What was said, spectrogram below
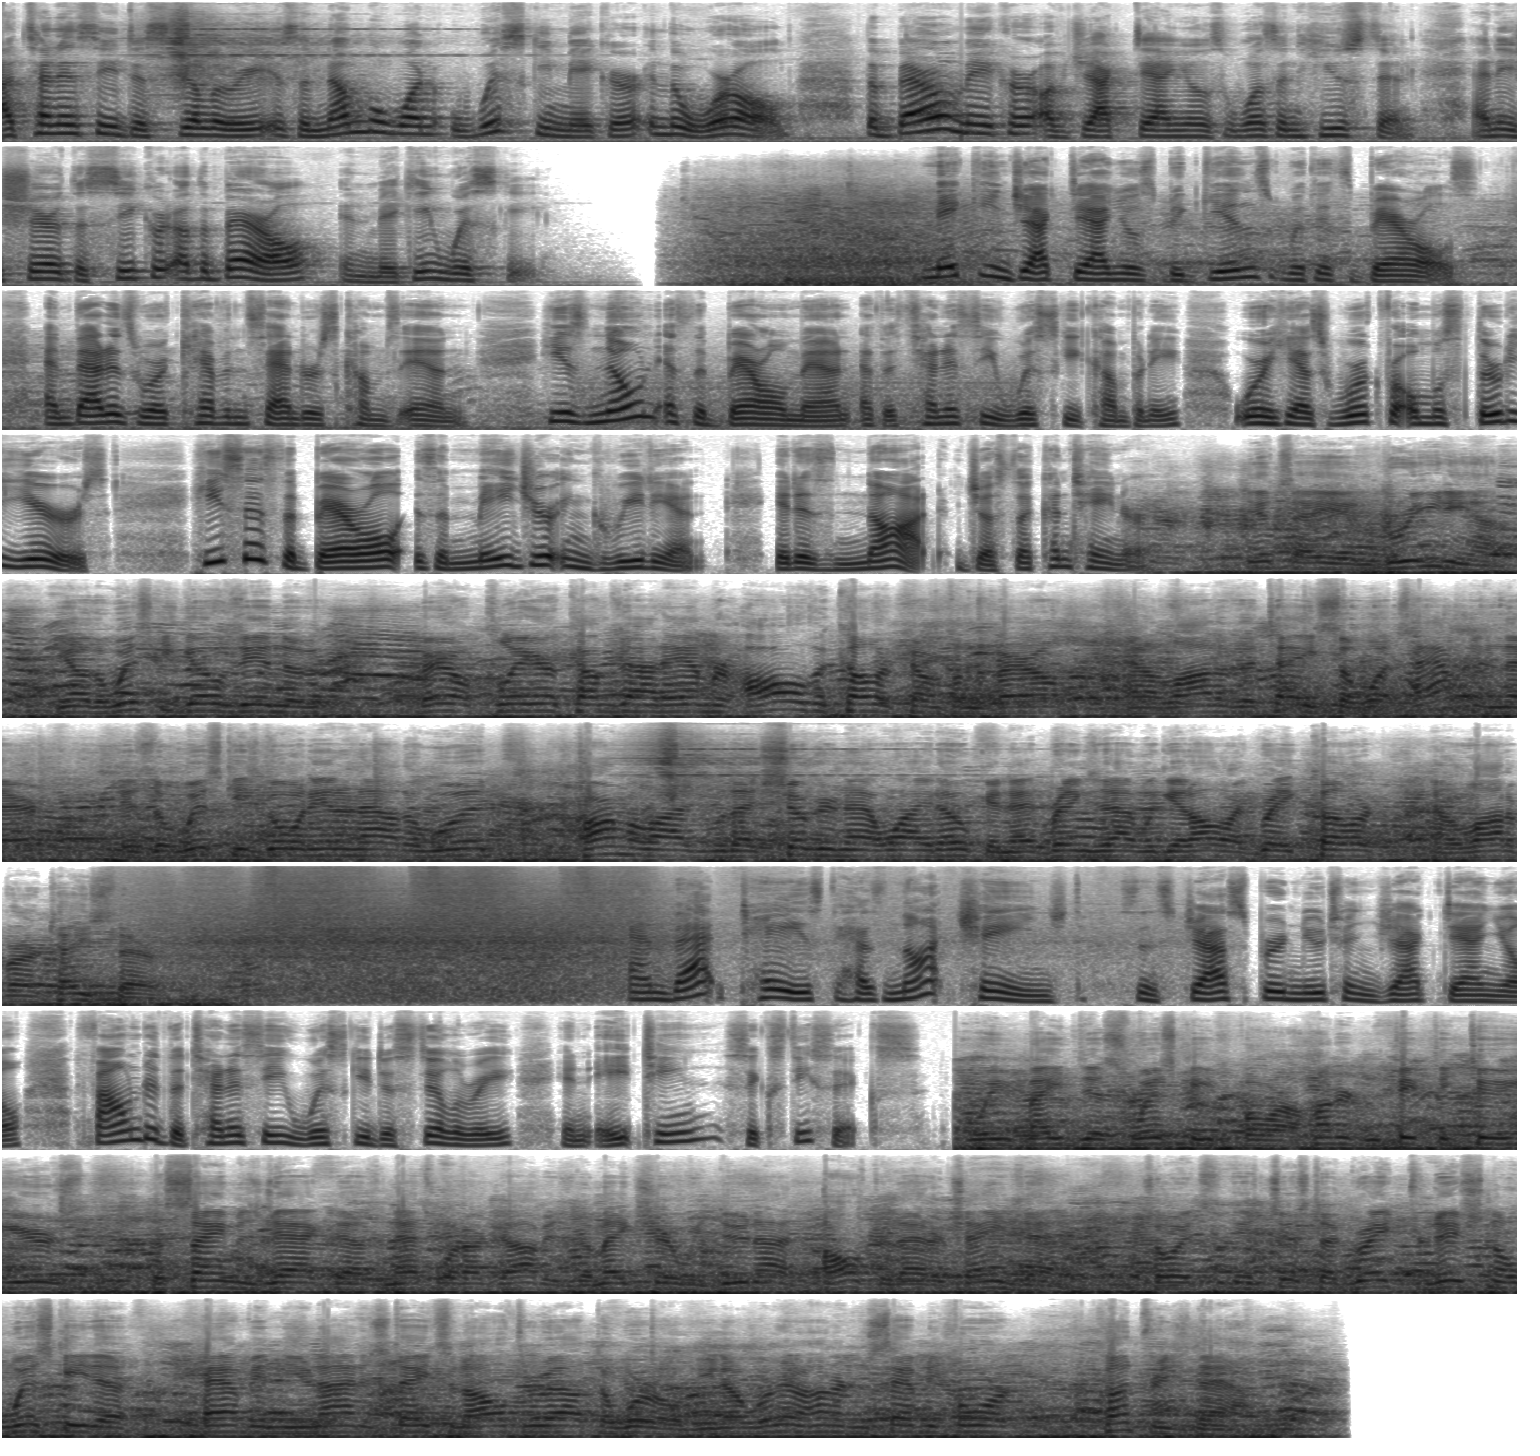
A Tennessee distillery is the number one whiskey maker in the world. The barrel maker of Jack Daniels was in Houston, and he shared the secret of the barrel in making whiskey. Making Jack Daniels begins with its barrels, and that is where Kevin Sanders comes in. He is known as the barrel man at the Tennessee Whiskey Company, where he has worked for almost 30 years. He says the barrel is a major ingredient. It is not just a container. It's a ingredient. You know, the whiskey goes in the barrel clear, comes out amber, all the color comes from the barrel and a lot of the taste. So what's happening there is the whiskey's going in and out of wood, caramelized with that sugar and that white oak, and that brings it out. We get all our great color and a lot of our taste there. And that taste has not changed since Jasper Newton Jack Daniel founded the Tennessee Whiskey Distillery in 1866. We've made this whiskey for 152 years, the same as Jack does, and that's what our job is, to make sure we do not alter that or change that. So it's, it's just a great traditional whiskey to have in the United States and all throughout the world. You know, we're in 174 countries now.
